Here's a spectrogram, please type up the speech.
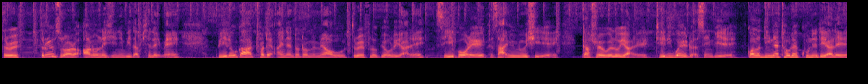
thrift thrift ဆိုတာတော့အားလုံးနဲ့ရင်းနှီးပြီးသားဖြစ်လိမ့်မယ် ဘေးတော့ကထွက်တဲ့ item တော်တော်များများကို thrift လို့ပြောလို့ရတယ်။ဈေးပေါ်တယ်ဒီဇိုင်းမျိုးမျိုးရှိတယ်။ casual ဝတ်လို့ရတယ်။ daily wear တွေအတွက်အဆင်ပြေတယ်။ quality နဲ့ထုတ်တဲ့ခုနှစ်တွေကလည်း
